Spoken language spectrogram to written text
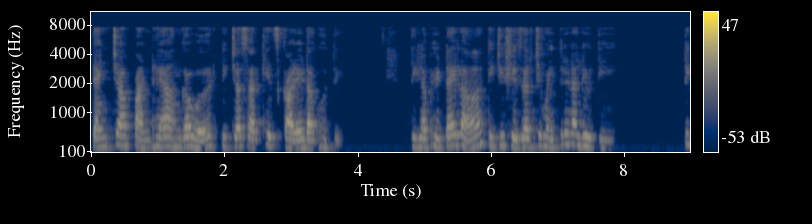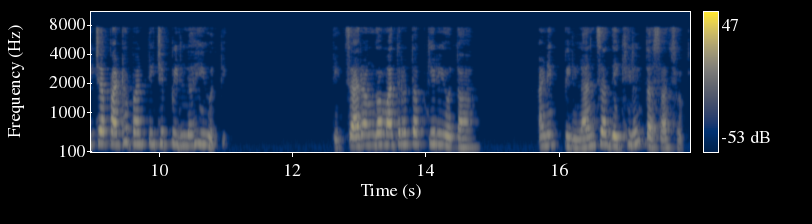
त्यांच्या पांढऱ्या अंगावर तिच्यासारखेच काळे डाग होते. तिला भेटायला तिची शेजारची मैत्रीण आली होती. तिच्या पाठोपाठ तिची पिल्लही होती. तिचा रंग मात्र तपकिरी होता आणि पिल्लांचा देखील तसाच होता.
